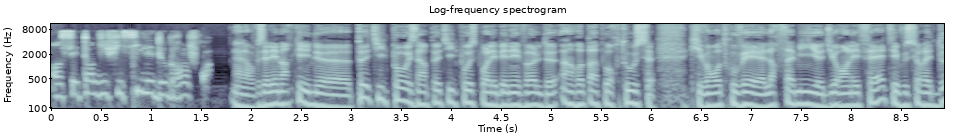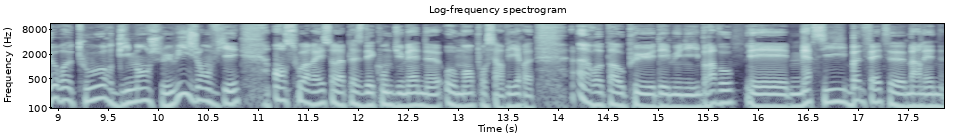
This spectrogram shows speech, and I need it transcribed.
en ces temps difficiles et de grand froid. Alors, vous allez marquer une petite pause, un petite pause pour les bénévoles de Un repas pour tous qui vont retrouver leur famille durant les fêtes et vous serez de retour dimanche 8 janvier en soirée sur la place des Comptes du Maine au Mans pour servir un repas aux plus démunis. Bravo et merci. Bonne fête, Marlène.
